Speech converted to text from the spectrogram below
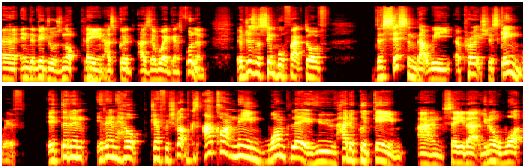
uh, individuals not playing as good as they were against Fulham. It was just a simple fact of the system that we approached this game with. It didn't. It didn't help Jeffrey Schlupp because I can't name one player who had a good game and say that you know what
